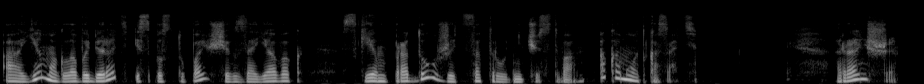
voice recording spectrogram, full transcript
А я могла выбирать из поступающих заявок, с кем продолжить сотрудничество, а кому отказать. Раньше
